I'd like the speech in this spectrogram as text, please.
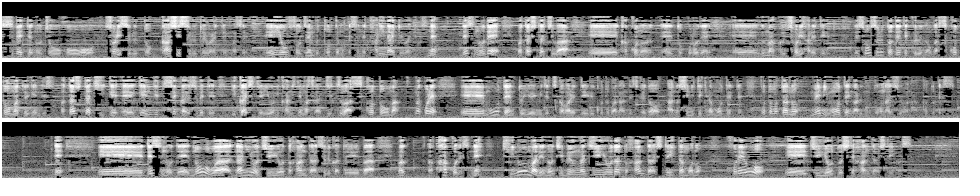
す、べ、ての情報を処理すると餓死すると言われております。栄養素を全部取ってもですね、足りないと言われていますね。ですので、私たちは、えー、過去の、えー、ところで、えー、うまく処理されているとで。そうすると出てくるのがスコトーマという原理です。私たち、え現実世界を全て理解しているように感じていますが、実はスコトーマ。まあ、これ、え盲点という意味で使われている言葉なんですけど、あの心理的な盲点って、もともとあの目に盲点があるのと同じようなことです。で、えー、ですので、脳は何を重要と判断するかといえば、まあ過去ですね、昨日までの自分が重要だと判断していたもの、これを、えー、重要として判断しています。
